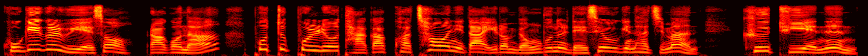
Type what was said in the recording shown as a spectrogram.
고객을 위해서라거나 포트폴리오 다각화 차원이다 이런 명분을 내세우긴 하지만 그 뒤에는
